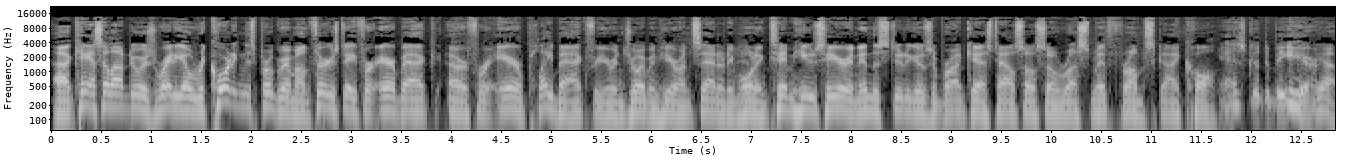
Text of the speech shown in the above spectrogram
Uh, KSL Outdoors Radio recording this program on Thursday for airback or for air playback for your enjoyment here on Saturday morning. Tim Hughes here, and in the studios of Broadcast House, also Russ Smith from Sky Call. Yeah, it's good to be here. Yeah,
